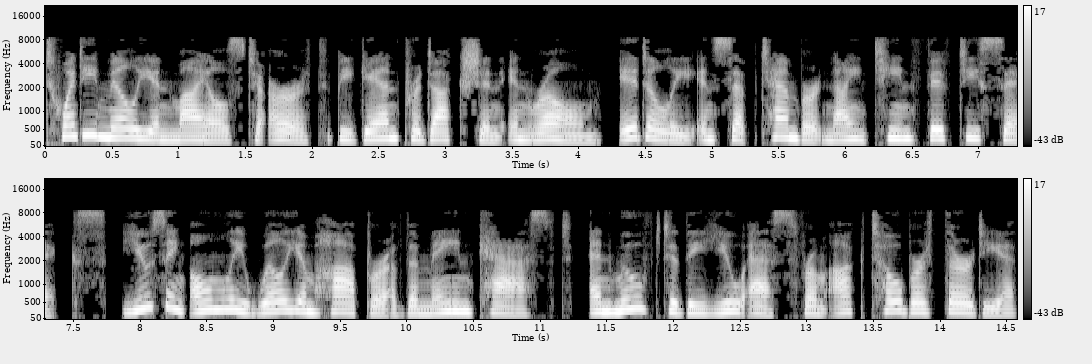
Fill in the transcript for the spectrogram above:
20 Million Miles to Earth began production in Rome, Italy in September 1956, using only William Hopper of the main cast, and moved to the U.S. from October 30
